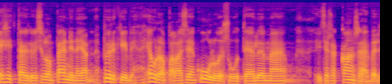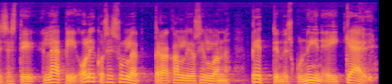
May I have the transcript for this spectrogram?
esittäytyi silloin bändinä ja pyrki eurooppalaiseen kuuluisuuteen lyömään itse asiassa kansainvälisesti läpi. Oliko se sulle, Perä Kallio, silloin pettymys, kun niin ei käynyt?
